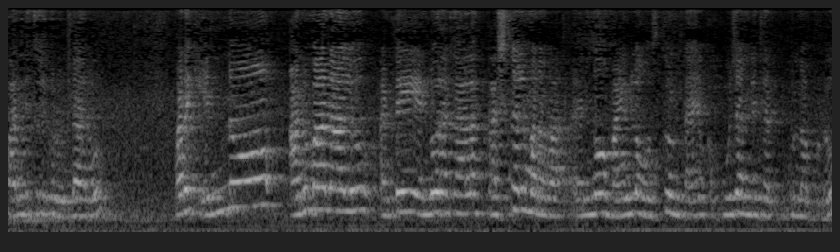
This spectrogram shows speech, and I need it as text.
పండితులు కూడా ఉన్నారు. మనకి ఎన్నో అనుమానాలు అంటే ఎన్నో రకాల ప్రశ్నలు మన ఎన్నో మైండ్లో వస్తుంటాయి ఒక పూజ అనేది జరుపుకున్నప్పుడు.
